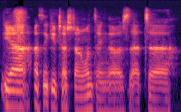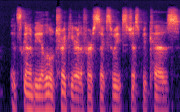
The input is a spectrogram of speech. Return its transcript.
Yeah, I think you touched on one thing though, is that uh, it's going to be a little trickier the first six weeks, just because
